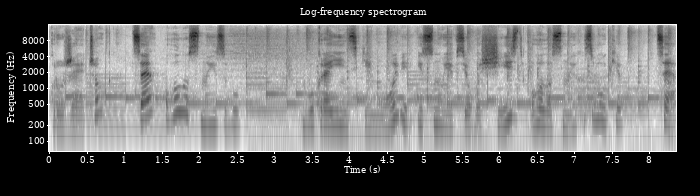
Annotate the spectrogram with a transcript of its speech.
Кружечок це голосний звук. В українській мові існує всього шість голосних звуків: це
